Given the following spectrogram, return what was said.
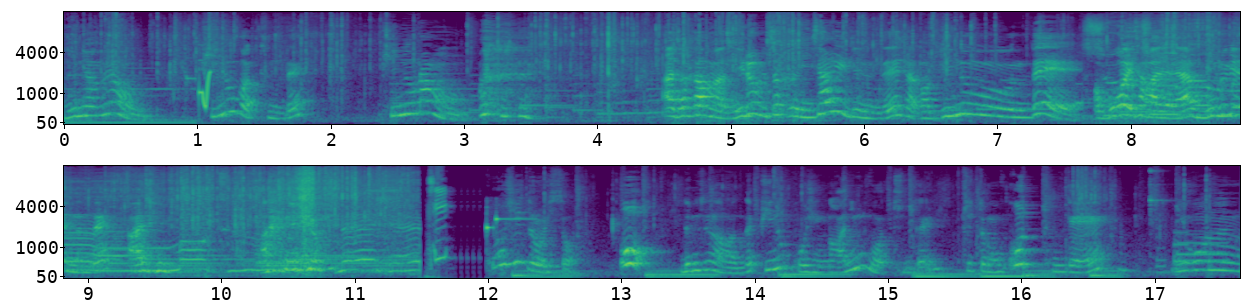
뭐냐면 비누 같은데? 비누랑 아 잠깐만 이러면 잠깐 이상해지는데? 잠깐 비누인데 아, 뭐가 이상하냐? 모르겠는데? 아니 아니요 꽃이 들어있어 어? 냄새 나는데? 비누꽃인가? 아닌 것 같은데? 어쨌든 꽃 두 개 이거는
